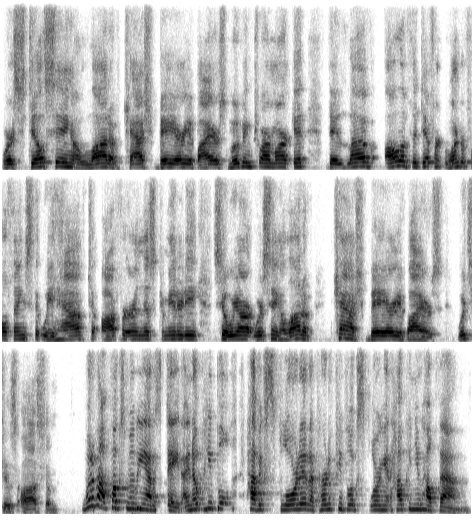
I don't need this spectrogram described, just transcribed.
We're still seeing a lot of cash Bay Area buyers moving to our market. They love all of the different wonderful things that we have to offer in this community. So we are we're seeing a lot of cash Bay Area buyers, which is awesome. What about folks moving out of state? I know people have explored it. I've heard of people exploring it. How can you help them?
